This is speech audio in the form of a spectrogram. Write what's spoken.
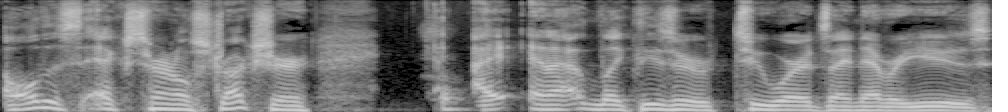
all this external structure. I and I like these are two words I never use.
